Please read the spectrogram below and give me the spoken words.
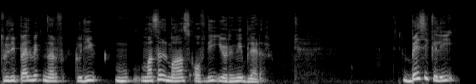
through the pelvic nerve to the muscle mass of the urinary bladder. Basically,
